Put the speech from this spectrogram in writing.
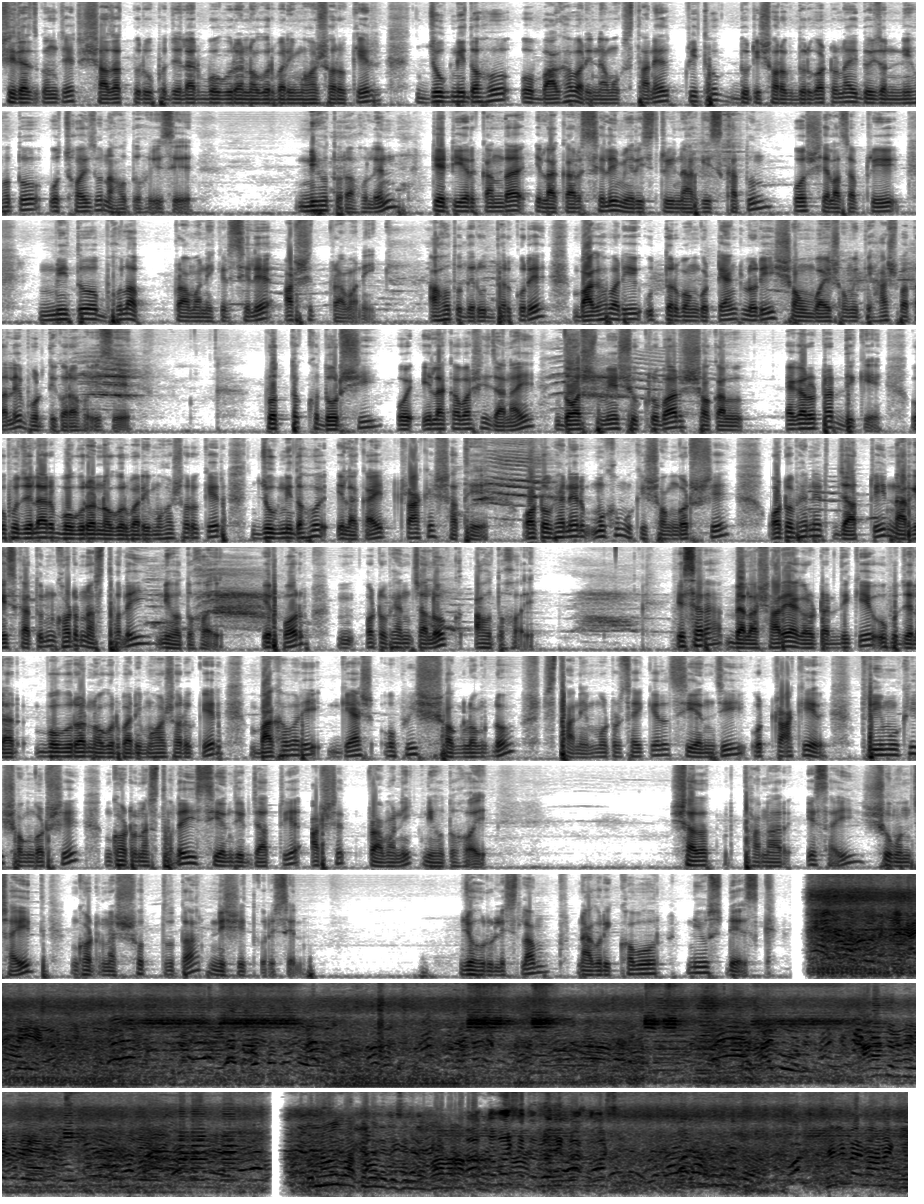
সিরাজগঞ্জের শাজাদপুর উপজেলার বগুড়া নগরবাড়ি মহাসড়কের যোগনিদহ ও বাঘাবাড়ি নামক স্থানের পৃথক দুটি সড়ক দুর্ঘটনায় দুইজন নিহত ও ছয়জন আহত হয়েছে। নিহতরা হলেন টেটিয়ার কান্দা এলাকার সেলিমের স্ত্রী নার্গিস খাতুন ও শেলাচাপড়ি মৃত ভোলা প্রামাণিকের ছেলে আরশিদ প্রামাণিক। আহতদের উদ্ধার করে বাঘাবাড়ি উত্তরবঙ্গ ট্যাঙ্ক লরি সমবায় সমিতি হাসপাতালে ভর্তি করা হয়েছে। প্রত্যক্ষদর্শী ও এলাকাবাসী জানায়, দশ মে শুক্রবার সকাল এগারোটার দিকে উপজেলার বগুড়া নগরবাড়ি মহাসড়কের যুগ্নিদহ এলাকায় ট্রাকের সাথে অটোভ্যানের মুখোমুখি সংঘর্ষে অটোভ্যানের যাত্রী নার্গিস খাতুন ঘটনাস্থলেই নিহত হয়। এরপর অটোভ্যান চালক আহত হয়। এছাড়া বেলা সাড়ে এগারোটার দিকে উপজেলার বগুড়া নগরবাড়ি মহাসড়কের বাঘাবাড়ি গ্যাস অফিস সংলগ্ন স্থানে মোটরসাইকেল সিএনজি ও ট্রাকের ত্রিমুখী সংঘর্ষে ঘটনাস্থলেই সিএনজির যাত্রী আরশেদ প্রামাণিক নিহত হয়। সাদাতপুর থানার এসআই সুমন সাইদ ঘটনার সত্যতা নিশ্চিত করেছেন। জহুরুল ইসলাম, নাগরিক খবর, নিউজ ডেস্ক। নদীর রাখতে বলে দিয়েছেন রাখতে তো বলছে তো রবি বলছে সেলিমের মা নাকি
